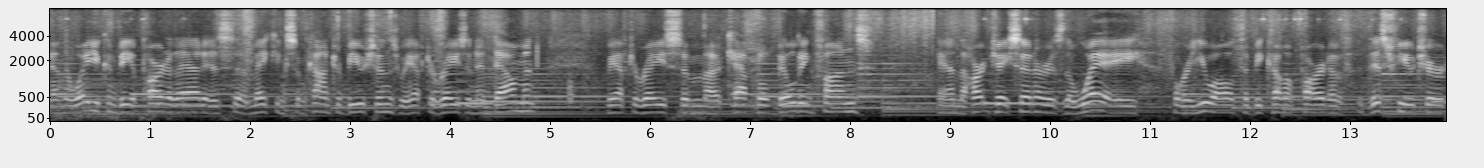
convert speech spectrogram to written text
And the way you can be a part of that is uh, making some contributions. We have to raise an endowment. We have to raise some uh, capital building funds. And the Heart J Center is the way for you all to become a part of this future,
